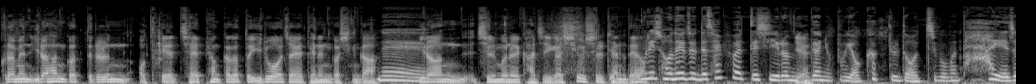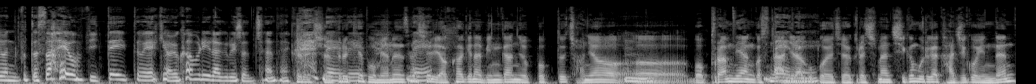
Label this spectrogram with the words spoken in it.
그러면 이러한 것들은 어떻게 재평가가 또 이루어져야 되는 것인가? 네. 이런 질문을 가지기가 쉬우실 텐데요. 우리 전에도 근데 살펴봤듯이 이런 예. 민간요법 역학들도 어찌 보면 다 예전부터 쌓여온 빅데이터의 결과물이라는 역학이라 그러셨잖아요. 그렇죠. 네, 그렇게 네. 보면은 사실 네. 역학이나 민간요법도 전혀 어, 뭐 불합리한 것은 네네. 아니라고 보여져요. 그렇지만 지금 우리가 가지고 있는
